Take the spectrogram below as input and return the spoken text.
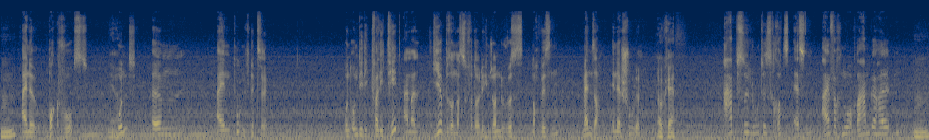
Hm? eine Bockwurst Ja. und ähm, ein Putenschnitzel. Und um dir die Qualität einmal dir besonders zu verdeutlichen, John, du wirst noch wissen, Mensa in der Schule. Okay. Absolutes Rotzessen, einfach nur warm gehalten, Mhm.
